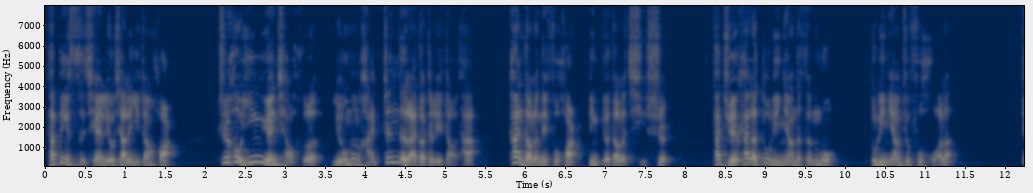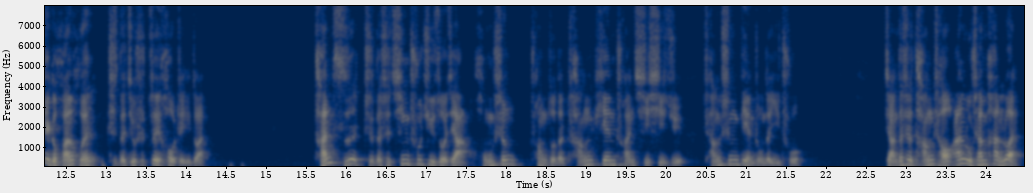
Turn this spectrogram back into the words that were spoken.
她病死前留下了一张画，之后因缘巧合，柳梦海真的来到这里找他，看到了那幅画，并得到了启示。他掘开了杜丽娘的坟墓，杜丽娘就复活了。这个还魂指的就是最后这一段。弹词指的是清初剧作家洪升创作的长篇传奇戏剧《长生殿》中的一出，讲的是唐朝安禄山叛乱，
